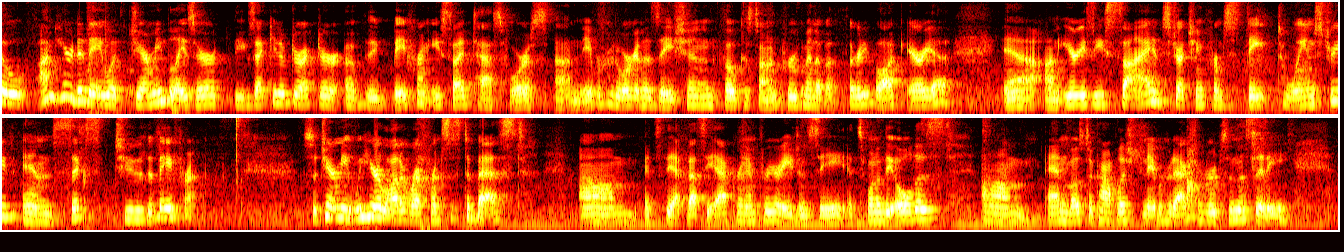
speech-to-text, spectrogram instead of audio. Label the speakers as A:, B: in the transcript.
A: So I'm here today with Jeremy Bloeser, the Executive Director of the Bayfront Eastside Task Force, a neighborhood organization focused on improvement of a 30 block area uh, on Erie's east side, stretching from State to Wayne Street and 6th to the Bayfront. So, Jeremy, we hear a lot of references to BEST. Um, it's the that's the acronym for your agency. It's one of the oldest um, and most accomplished neighborhood action groups in the city.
